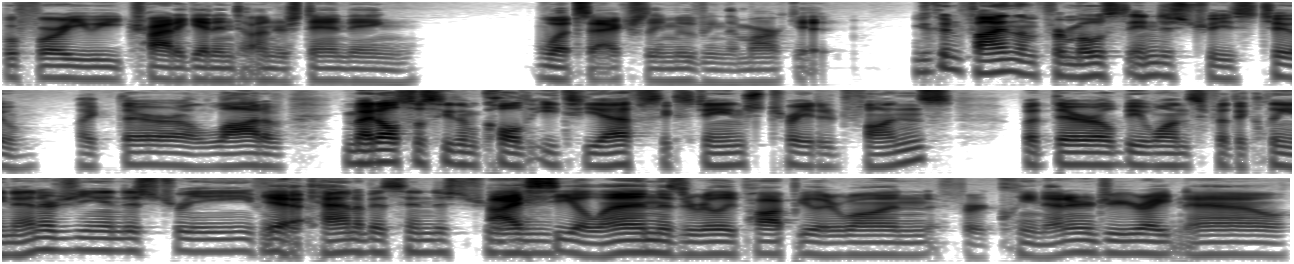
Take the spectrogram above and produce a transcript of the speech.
before you try to get into understanding what's actually moving the market. You can find them for most industries too. Like there are a lot of you might also see them called ETFs, exchange traded funds, but there'll be ones for the clean energy industry, for Yeah. the cannabis industry. ICLN is a really popular one for clean energy right now.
